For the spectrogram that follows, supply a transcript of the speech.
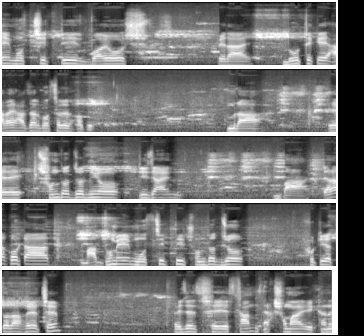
এই মসজিদটির বয়স প্রায় দু থেকে আড়াই হাজার বছরের হবে। আমরা এর সৌন্দর্যনীয় ডিজাইন বা টেরাকোটার মাধ্যমে মসজিদটির সৌন্দর্য ফুটিয়ে তোলা হয়েছে। এই যে সেই স্থান এক সময় এখানে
